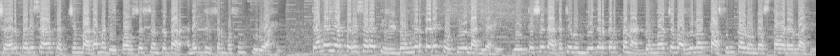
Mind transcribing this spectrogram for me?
शहर परिसरात पश्चिम भागामध्ये पावसाची संततधार अनेक दिवसांपासून सुरू आहे. त्यामुळे या परिसरातील डोंगर डोंगरकडे कोसळू लागले आहेत. येवतेश्वर घाटाचे रुंदीकर करताना डोंगराच्या बाजूला तासून काढून रस्ता वाढवला आहे.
